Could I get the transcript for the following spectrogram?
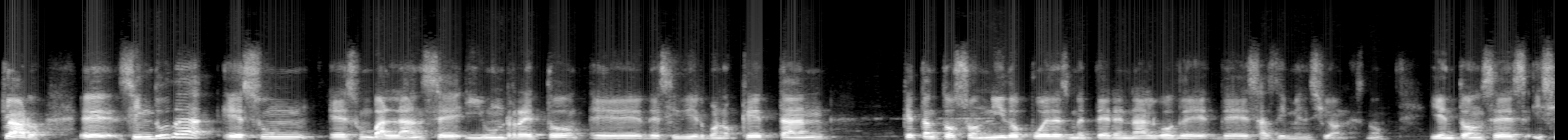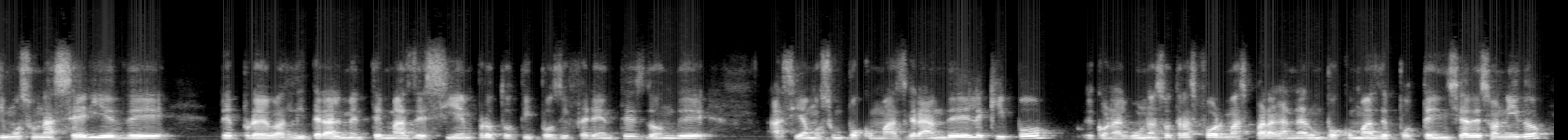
Claro, eh, sin duda es un, es un balance y un reto eh, decidir, bueno, qué, tan, qué tanto sonido puedes meter en algo de, esas dimensiones, ¿no? Y entonces hicimos una serie de, de, pruebas, literalmente más de 100 prototipos diferentes, donde hacíamos un poco más grande el equipo, eh, con algunas otras formas para ganar un poco más de potencia de sonido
